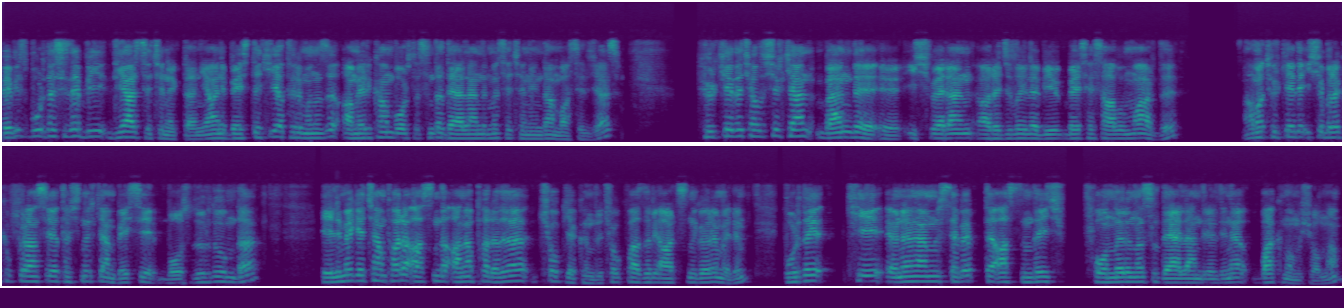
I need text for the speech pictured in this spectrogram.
Ve biz burada size bir diğer seçenekten yani BES'teki yatırımınızı Amerikan borsasında değerlendirme seçeneğinden bahsedeceğiz. Türkiye'de çalışırken ben de e, işveren aracılığıyla bir BES hesabım vardı. Ama Türkiye'de işi bırakıp Fransa'ya taşınırken BES'i bozdurduğumda elime geçen para aslında ana parada çok yakındı. Çok fazla bir artısını göremedim. Buradaki en önemli sebep de aslında hiç fonları nasıl değerlendirildiğine bakmamış olmam.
